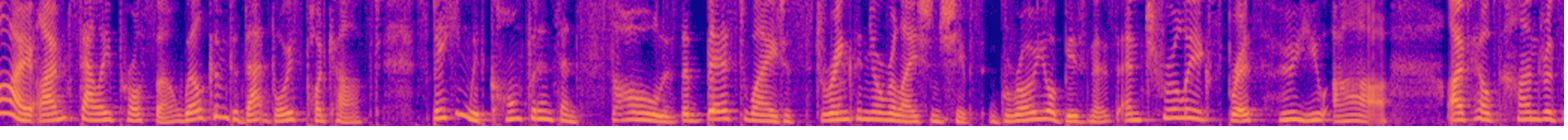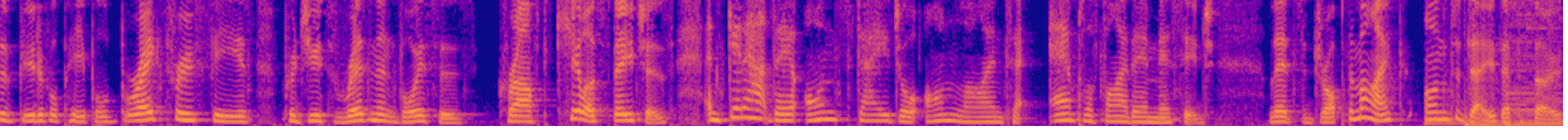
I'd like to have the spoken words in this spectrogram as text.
Hi, I'm Sally Prosser. Welcome to That Voice podcast. Speaking with confidence and soul is the best way to strengthen your relationships, grow your business, and truly express who you are. I've helped hundreds of beautiful people break through fears, produce resonant voices, craft killer speeches, and get out there on stage or online to amplify their message. Let's drop the mic on today's episode.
